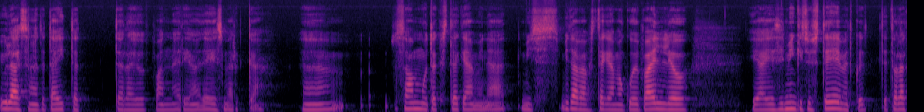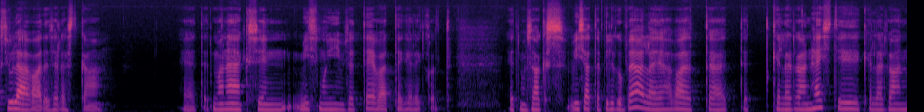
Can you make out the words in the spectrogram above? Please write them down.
ülesannete täitjatele ju panna erinevaid eesmärke. sammudeks tegemine, et mis, mida peaks tegema, kui palju ja, ja siis mingi süsteem, et, et oleks ülevaade sellest ka. et, et ma näeksin, mis mu inimesed teevad tegelikult. Et ma saaks visata pilgu peale ja vaadata, et, et kellega on hästi, kellega on,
